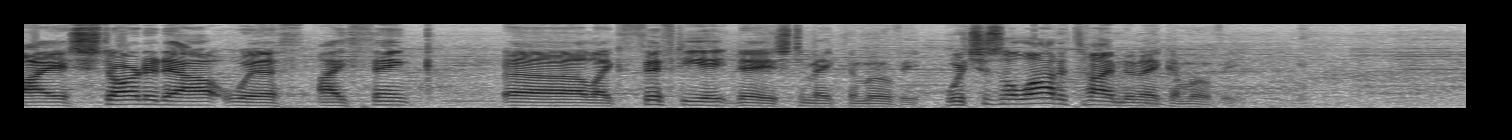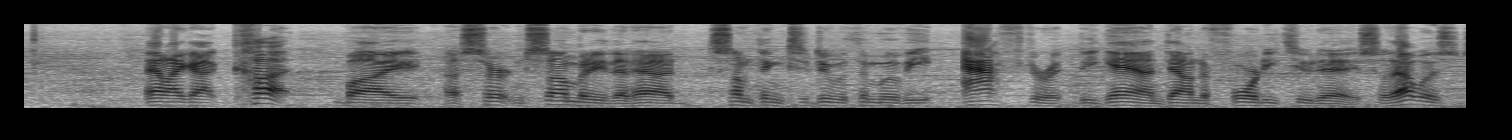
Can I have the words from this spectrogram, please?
I started out with, I think, uh, like 58 days to make the movie, which is a lot of time to make a movie. and I got cut by a certain somebody that had something to do with the movie after it began, down to 42 days. So that was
